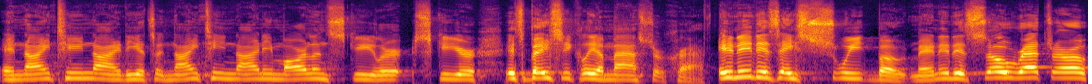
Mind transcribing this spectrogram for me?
in 1990. It's a 1990 Marlin skier. skier. It's basically a mastercraft. And it is a sweet boat, man. It is so retro.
